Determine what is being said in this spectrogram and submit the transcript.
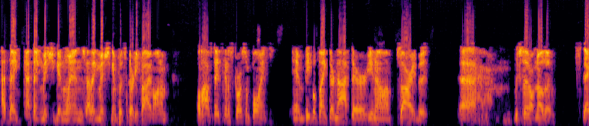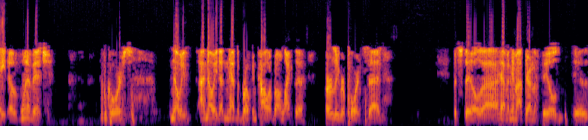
I think I think Michigan wins. I think Michigan puts 35 on them. Ohio State's going to score some points, and people think they're not. They're you know I'm sorry, but uh, we still don't know the state of Winovich, of course know he, I know he doesn't have the broken collarbone like the early reports said, but still, uh, having him out there on the field is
